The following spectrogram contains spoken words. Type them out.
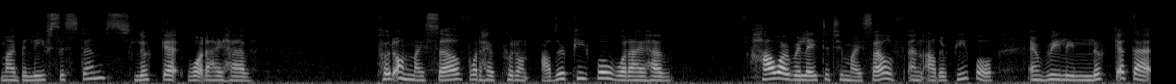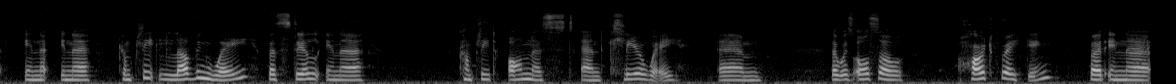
my belief systems, look at what I have put on myself, what I have put on other people, what I have, how I related to myself and other people, and really look at that in a, in a complete loving way, but still in a complete honest and clear way. Um, that was also heartbreaking, but in a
